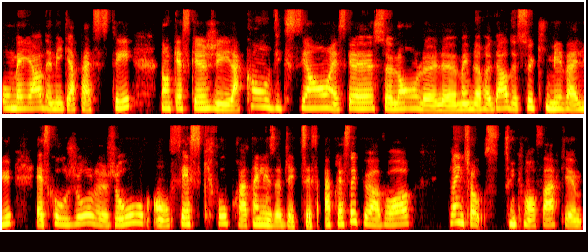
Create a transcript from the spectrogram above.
au meilleur de mes capacités. Donc, est-ce que j'ai la conviction? Est-ce que selon le, même le regard de ceux qui m'évaluent, est-ce qu'au jour le jour, on fait ce qu'il faut pour atteindre les objectifs? Après ça, il peut y avoir plein de choses qui vont faire que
